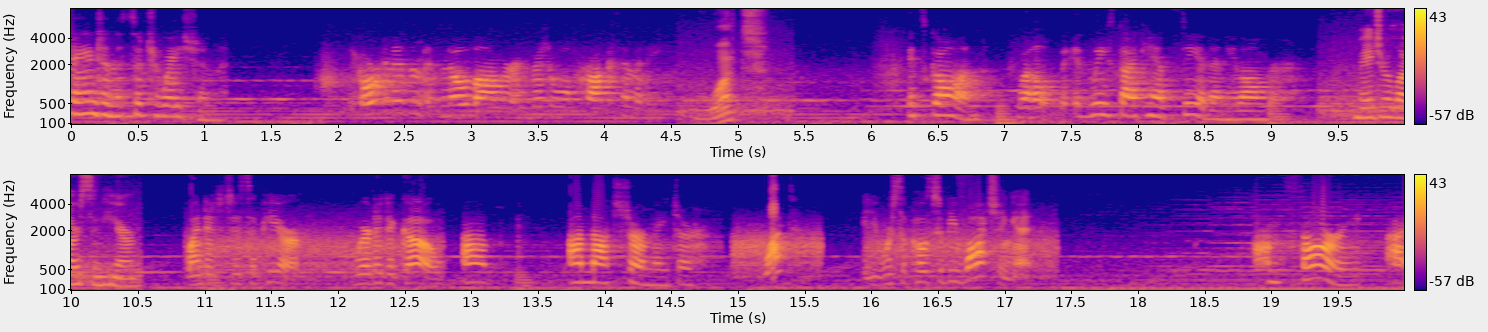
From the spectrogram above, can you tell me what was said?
change in the situation. The organism is no longer in visual proximity. What? It's gone. Well, at least I can't see it any longer. Major Larson here. When did it disappear? Where did it go? Uh, I'm not sure, Major. What? You were supposed to be watching it. I'm sorry. I.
